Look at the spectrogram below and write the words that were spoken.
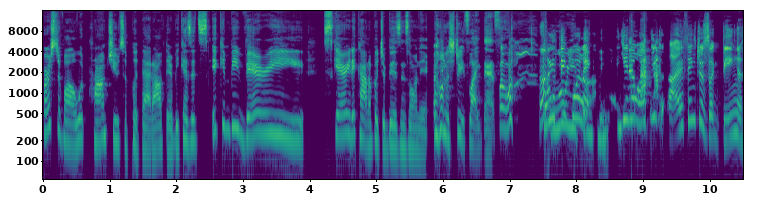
first of all, what prompted you to put that out there? Because it's it can be very scary to kind of put your business on it on the streets like that. So, what were you what, uh, thinking? You know, I think I think just like being a,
